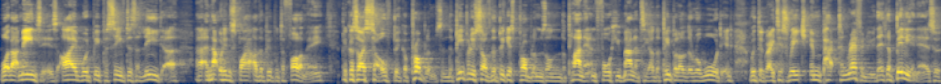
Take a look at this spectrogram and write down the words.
What that means is I would be perceived as a leader uh, and that would inspire other people to follow me because I solve bigger problems. And the people who solve the biggest problems on the planet and for humanity are the people that are rewarded with the greatest reach, impact, and revenue. They're the billionaires who are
